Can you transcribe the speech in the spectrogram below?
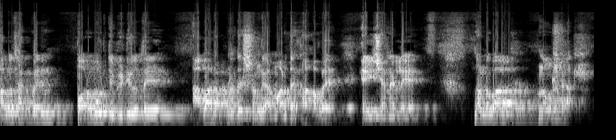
ভালো থাকবেন। পরবর্তী ভিডিওতে আবার আপনাদের সঙ্গে আমার দেখা হবে এই চ্যানেলে। ধন্যবাদ, নমস্কার।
